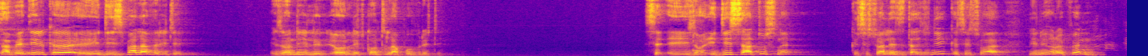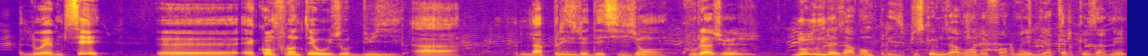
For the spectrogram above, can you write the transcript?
ça veut dire qu'ils euh, disent pas la vérité. Ils ont dit on lutte contre la pauvreté. Ils, disent ça tous, hein? que ce soit les États-Unis, que ce soit l'Union européenne. L'OMC euh, est confronté aujourd'hui à la prise de décision courageuse. Nous, nous les avons prises puisque nous avons réformé il y a quelques années.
